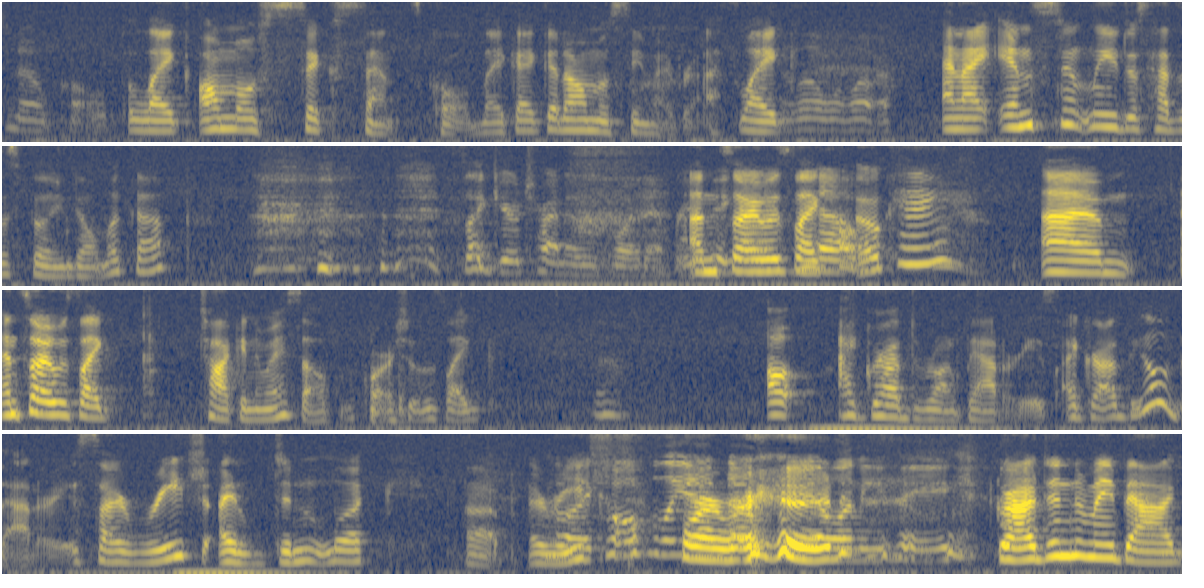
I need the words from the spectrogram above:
Snow cold. like almost six cents cold. Like I could almost see my breath. Like, and I instantly just had this feeling: don't look up. it's like you're trying to avoid everything. And so I was like, no. okay. Um, and so I was like talking to myself, of course. It was like, oh, I grabbed the wrong batteries. I grabbed the old batteries. So I reached, I didn't look up. I reached like, hopefully I forward, don't feel anything. grabbed into my bag,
